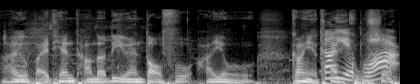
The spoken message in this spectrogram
还有嗯白天堂的立原道夫，还有冈野太冈野古寿博二，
